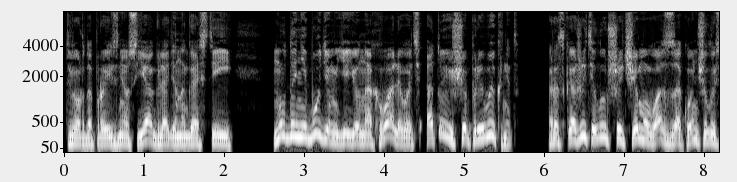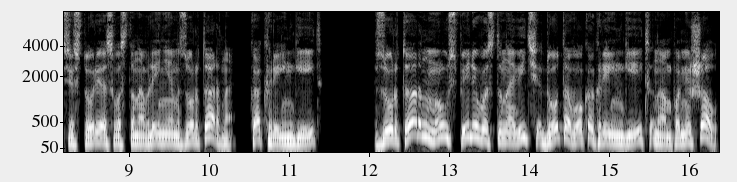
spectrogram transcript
твердо произнес я, глядя на гостей. «Ну да не будем ее нахваливать, а то еще привыкнет. Расскажите лучше, чем у вас закончилась история с восстановлением Зуртарна, как Рейнгейт, «Зуртарн мы успели восстановить до того, как Рейнгейт нам помешал»,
